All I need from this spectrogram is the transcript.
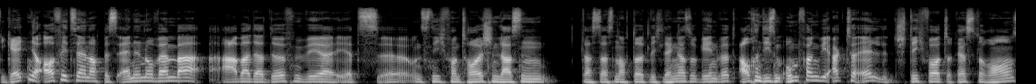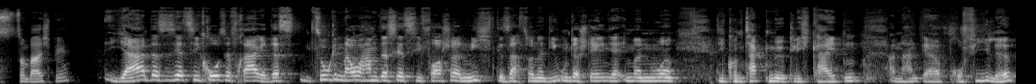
die gelten ja offiziell noch bis Ende November, aber da dürfen wir jetzt äh, uns nicht von täuschen lassen, dass das noch deutlich länger so gehen wird. Auch in diesem Umfang wie aktuell. Stichwort Restaurants zum Beispiel. Ja, das ist jetzt die große Frage. Das, so genau haben das jetzt die Forscher nicht gesagt, sondern die unterstellen ja immer nur die Kontaktmöglichkeiten anhand der Profile.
